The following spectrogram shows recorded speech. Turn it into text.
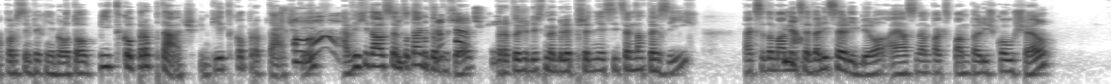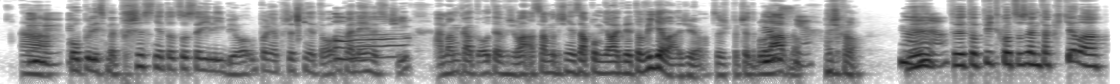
a prosím pěkně, bylo to pítko pro ptáčky, pítko pro ptáčky. Oh, a vychytal jsem to tak dobře, ptáčky. protože když jsme byli před měsícem na trzích, tak se to mamince no. velice líbilo a já jsem tam pak s Pampeliškou šel a Mhm. koupili jsme přesně to, co se jí líbilo, úplně přesně to, úplně Oh. nejhezčí a mamka to otevřela a samozřejmě zapomněla, kde to viděla, že jo, což protože to bylo No dávno. A říkala, No, ne, no, no. to je to pitko, co jsem tak chtěla.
